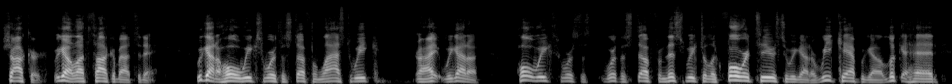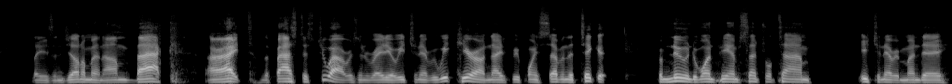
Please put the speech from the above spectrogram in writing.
shocker, we got a lot to talk about today. We got a whole week's worth of stuff from last week. All right, we got a whole week's worth of, worth of stuff from this week to look forward to. So we got a recap, we got to look ahead. Ladies and gentlemen, I'm back. All right, the fastest two hours in radio each and every week here on 93.7 The Ticket from noon to 1 p.m. Central Time each and every Monday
